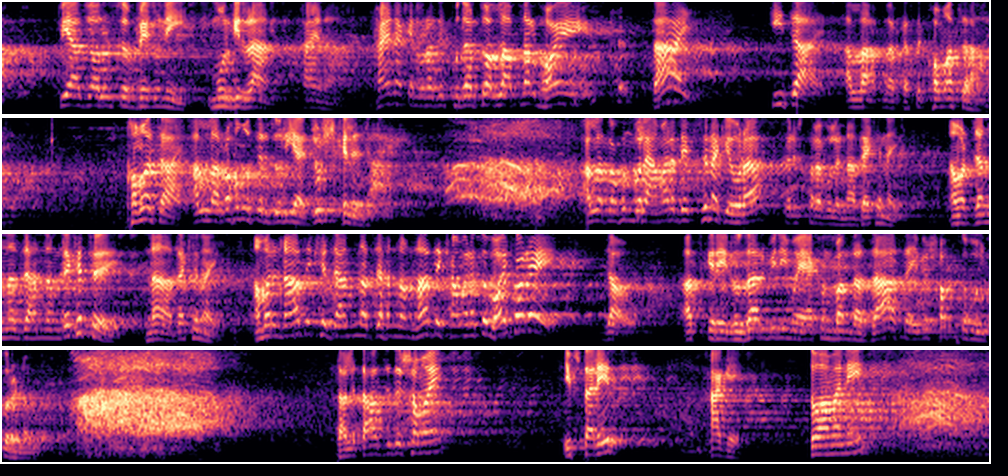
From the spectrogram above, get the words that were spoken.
পেঁয়াজ, আলুর চপ, বেগুনি, মুরগির রান। খায় না। খায় না কেন? ওরা যে ক্ষুধার্ত, আল্লাহ আপনার ভয়ে। তাই? কি চায়? আল্লাহ আপনার কাছে ক্ষমা চায়। ক্ষমা চায়। আল্লাহ রহমতের দরিয়ায় জোশ খেলে যায়। আল্লাহ তখন বলে, আমারে দেখছে নাকি ওরা? ফেরেশতারা বলে, না, দেখে নাই। আমার জান্নাত জাহান্নাম দেখেছে? না, দেখে নাই। আমার না দেখে জান্নাত জাহান্নাম না দেখে আমার এত ভয় করে? যাও, আজকের এই রোজার বিনিময়ে এখন বান্দা যা চাইবে সব কবুল করে নেব। তাহলে তাহাজ্জুদের সময় ইফতারির আগে দোয়া মানে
